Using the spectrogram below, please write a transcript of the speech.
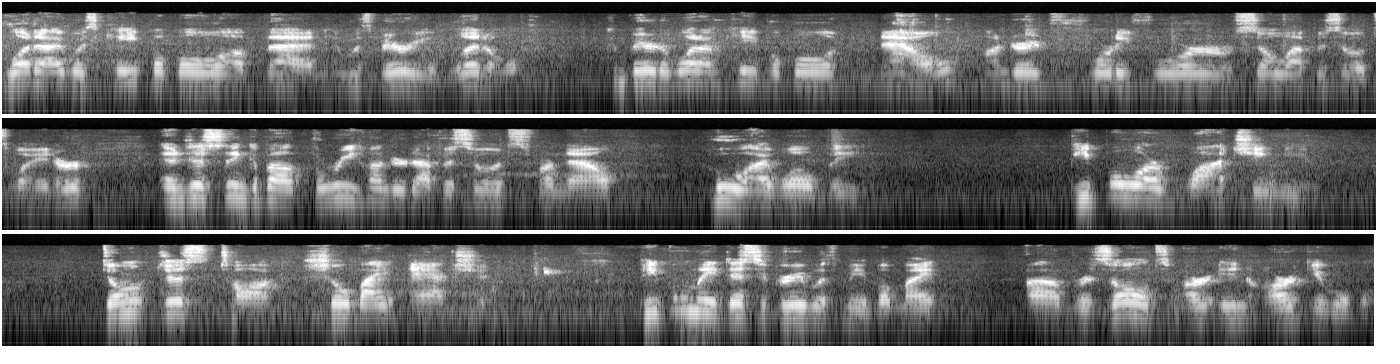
what I was capable of then. It was very little compared to what I'm capable of now, 144 or so episodes later. And just think about 300 episodes from now, who I will be. People are watching you. Don't just talk, show by action. People may disagree with me, but my uh, results are inarguable.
